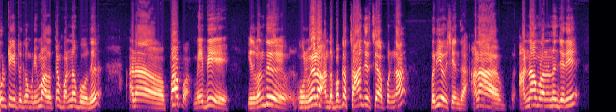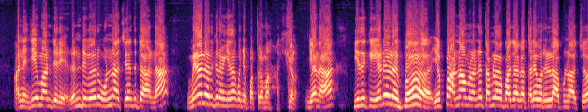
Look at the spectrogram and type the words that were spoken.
உருட்டிக்கிட்டு இருக்க முடியுமோ அதைத்தான் பண்ண போகுது. ஆனா பார்ப்போம் மேபி இது வந்து ஒருவேளை அந்த பக்கம் சாஞ்சிருச்சு அப்படின்னா பெரிய விஷயம்தான். ஆனால் அண்ணாமலனும் சரி அண்ணன் ஜீமானும் சரி ரெண்டு பேரும் ஒன்றா சேர்ந்துட்டாங்கன்னா மேலே இருக்கிறவங்க தான் கொஞ்சம் பத்திரமா வைக்கணும் ஏன்னா இதுக்கு இடையில இப்போ எப்போ அண்ணாமலன்னு தமிழக பாஜக தலைவர் இல்லை அப்படின்னாச்சோ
